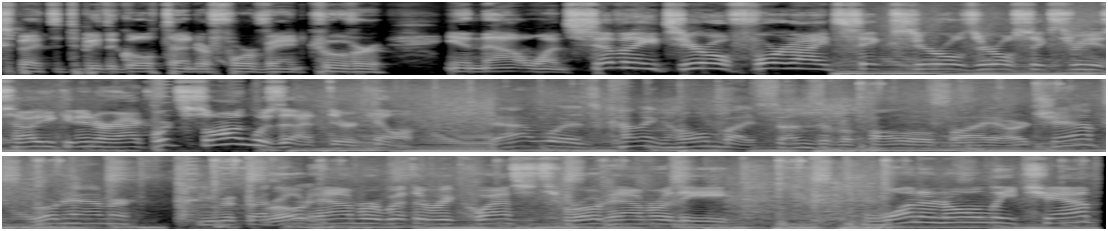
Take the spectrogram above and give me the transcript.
expected to be the goaltender for Vancouver in that one. 780-496-0063 is how you can interact. What song was that there, Kellen? That was Coming Home by Sons of Apollo by our champ, Roadhammer. He requested. Roadhammer with a request. Roadhammer, the one and only champ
